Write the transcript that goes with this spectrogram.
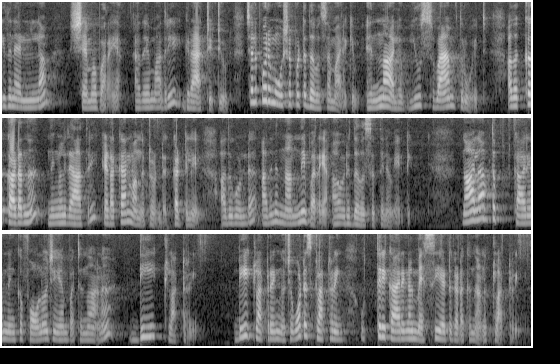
ഇതിനെല്ലാം ക്ഷമ പറയാം. അതേമാതിരി ഗ്രാറ്റിറ്റ്യൂഡ് ചിലപ്പോൾ ഒരു മോശപ്പെട്ട ദിവസമായിരിക്കും. എന്നാലും യു സ്വാം ത്രൂ ഇറ്റ് അതൊക്കെ കടന്ന് നിങ്ങൾ രാത്രി കിടക്കാൻ വന്നിട്ടുണ്ട് കട്ടിലിൽ. അതുകൊണ്ട് അതിന് നന്ദി പറയാം ആ ഒരു ദിവസത്തിന് വേണ്ടി. നാലാമത്തെ കാര്യം നിങ്ങൾക്ക് ഫോളോ ചെയ്യാൻ പറ്റുന്നതാണ് ഡീ ക്ലട്ടറിങ് ഡീ ക്ലട്ടറിങ് എന്ന് വെച്ചാൽ വാട്ട് ഈസ് ക്ലട്ടറിങ് ഒത്തിരി കാര്യങ്ങൾ മെസ്സിയായിട്ട് കിടക്കുന്നതാണ് ക്ലട്ടറിങ്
